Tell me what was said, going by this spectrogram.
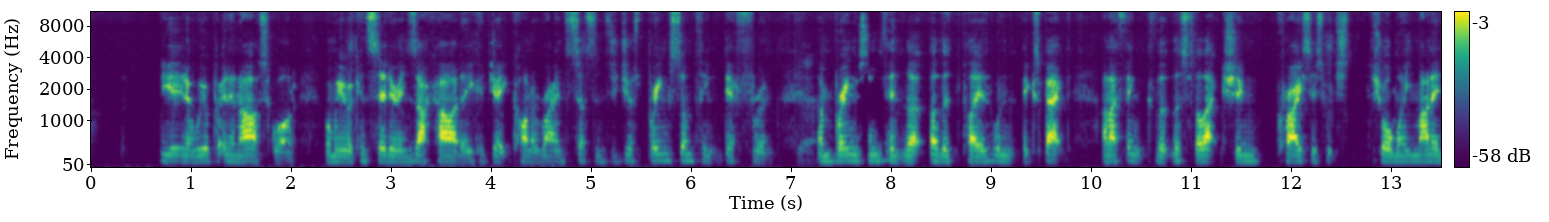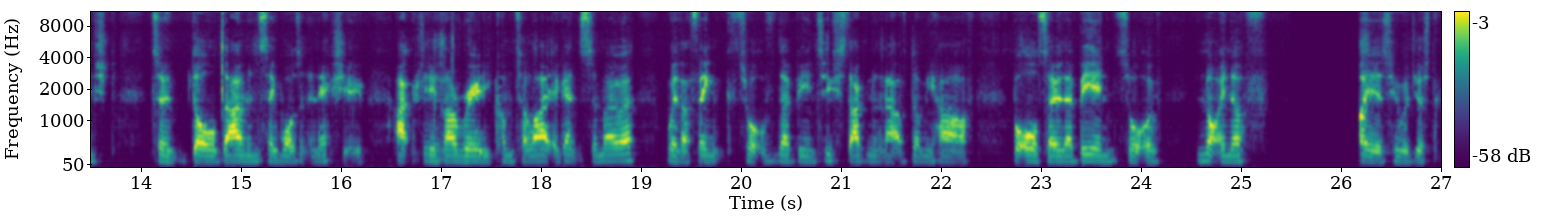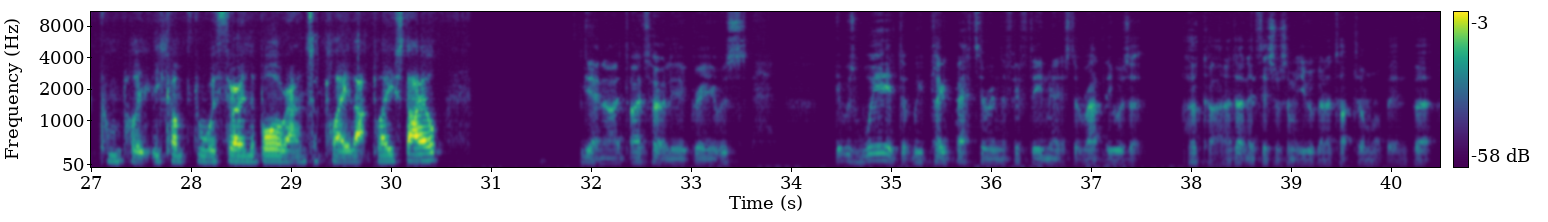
you know, we were putting in our squad, when we were considering Zak Hardaker, Jake Connor, Ryan Sutton to just bring something different Yeah. and bring something that other players wouldn't expect. And I think that the selection crisis, which Shaun Wane managed to dull down and say wasn't an issue, actually has now really come to light against Samoa. With I think sort of there being too stagnant out of dummy half, but also there being sort of not enough players who are just completely comfortable with throwing the ball around to play that play style. Yeah, no, I, I totally agree. It was it was weird that we played better in the 15 minutes that Radley was at hooker. And I don't know if this was something you were going to touch on, Robin, but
